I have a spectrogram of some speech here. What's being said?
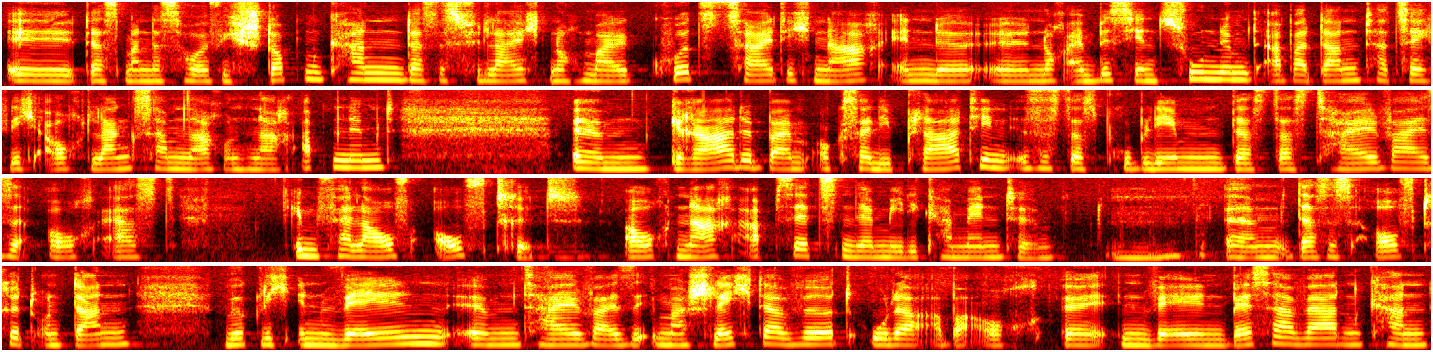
äh, dass man das häufig stoppen kann, dass es vielleicht noch mal kurzzeitig nach Ende äh, noch ein bisschen zunimmt, aber dann tatsächlich auch langsam nach und nach abnimmt. Ähm, gerade beim Oxaliplatin ist es das Problem, dass das teilweise auch erst im Verlauf auftritt, auch nach Absetzen der Medikamente. Mhm. Ähm, dass es auftritt und dann wirklich in Wellen ähm, teilweise immer schlechter wird oder aber auch äh, in Wellen besser werden kann.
